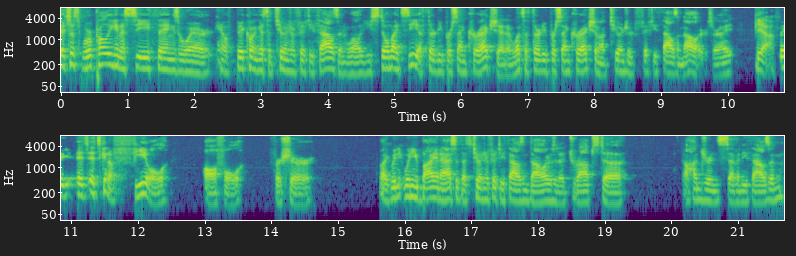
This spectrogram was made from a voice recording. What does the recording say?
it's just we're probably going to see things where you know if bitcoin gets to 250000 well you still might see a 30% correction and what's a 30% correction on $250000 right yeah it's, it's going to feel awful for sure like when when you buy an asset that's two hundred fifty thousand dollars and it drops to one hundred seventy thousand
